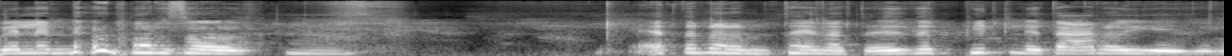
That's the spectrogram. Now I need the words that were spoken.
বেলেন্ডার খরচ এত নরম থাকে না? তো এই যে ফিটলে তো আরও ইয়ে যাব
